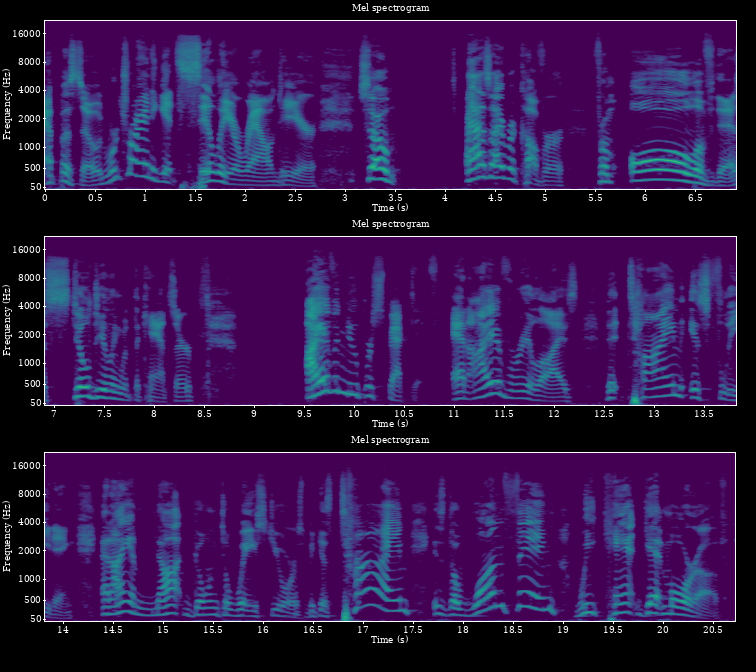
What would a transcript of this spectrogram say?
episode. We're trying to get silly around here. So, as I recover from all of this, still dealing with the cancer, I have a new perspective and I have realized that time is fleeting and I am not going to waste yours because time is the one thing we can't get more of.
